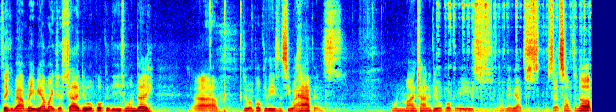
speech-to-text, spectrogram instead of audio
think about maybe I might just try to do a book of these one day. Uh, do a book of these and see what happens. Wouldn't mind trying to do a book of these. Uh, maybe I'll set something up.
